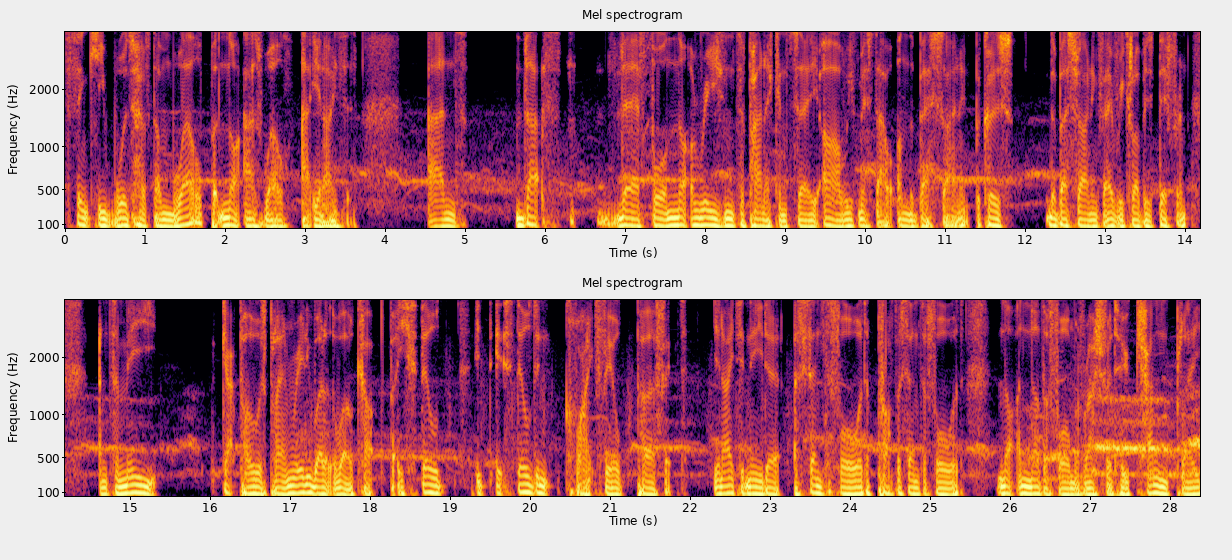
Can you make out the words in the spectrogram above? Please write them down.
think he would have done well, but not as well at United. And that's therefore not a reason to panic and say, oh, we've missed out on the best signing because the best signing for every club is different. And to me, Gakpo was playing really well at the World Cup, but he still, it, it still didn't quite feel perfect. United need a, a centre forward, a proper centre forward, not another form of Rashford who can play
